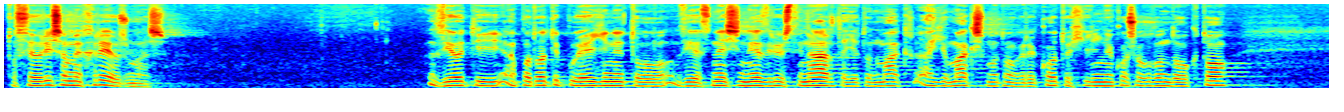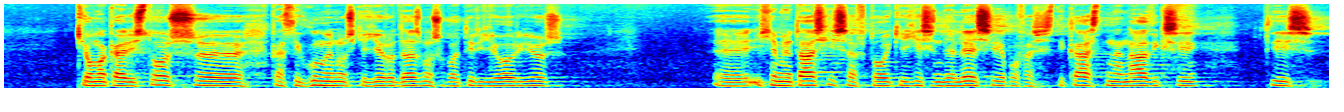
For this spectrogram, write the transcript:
το θεωρήσαμε χρέος μας. Διότι από τότε που έγινε το Διεθνές Συνέδριο στην Άρτα για τον Άγιο Μάξιμο τον Γρεκό το 1988 και ο μακαριστός ε, καθηγούμενος και γέροντάς μας ο πατήρ Γεώργιος ε, είχε μετάσχει σε αυτό και είχε συντελέσει αποφασιστικά στην ανάδειξη της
